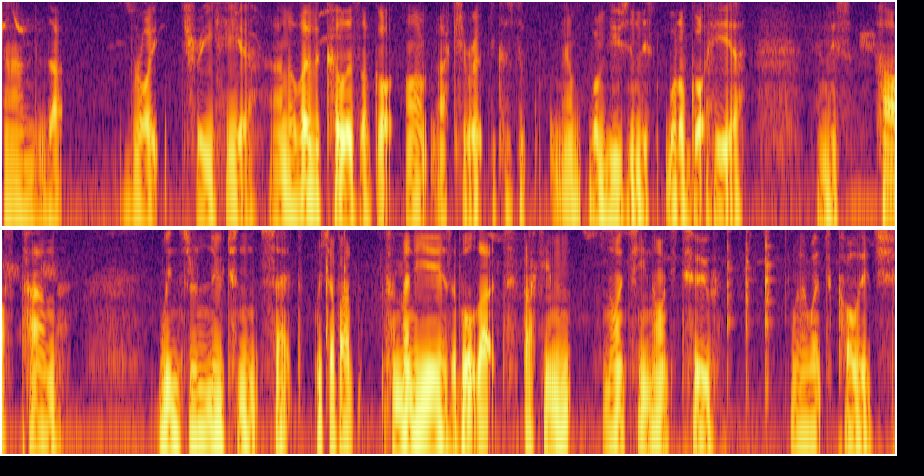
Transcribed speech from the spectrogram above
and that bright tree here. And although the colours I've got aren't accurate because the, I'm using this what I've got here in this half pan Winsor and Newton set which I've had for many years. I bought that back in 1992 when I went to college.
